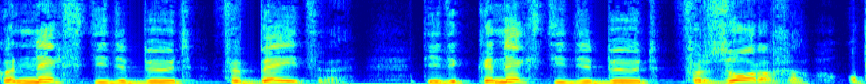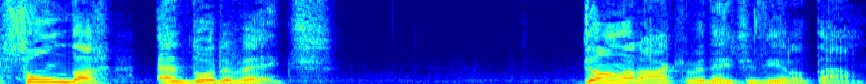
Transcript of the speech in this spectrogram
Connects die de buurt verbeteren. Die de connects die de buurt verzorgen op zondag en door de week. Dan raken we deze wereld aan.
